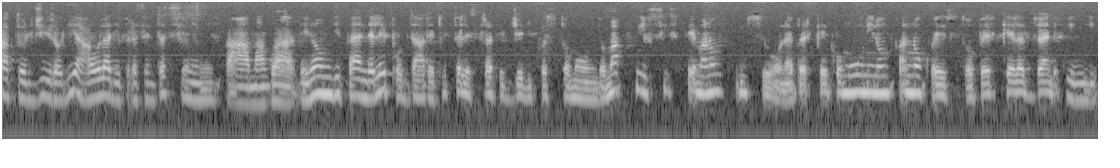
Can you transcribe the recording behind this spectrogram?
Fatto il giro di aula di presentazione mi fa, ma guardi, non dipende, lei può dare tutte le strategie di questo mondo, ma qui il sistema non funziona perché i comuni non fanno questo, perché la gente, quindi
